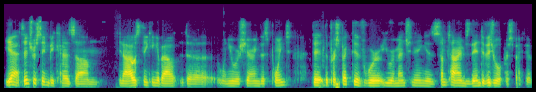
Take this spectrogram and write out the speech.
Yeah, it's interesting because um, you know I was thinking about the when you were sharing this point, the the perspective where you were mentioning is sometimes the individual perspective.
